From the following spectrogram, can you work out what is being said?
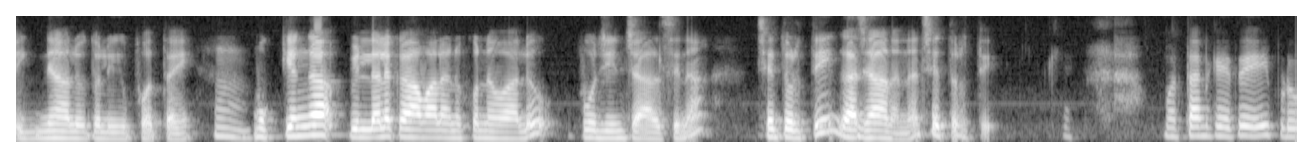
విఘ్నాలు తొలగిపోతాయి. ముఖ్యంగా పిల్లలు కావాలనుకున్న వాళ్ళు పూజించాల్సిన చతుర్థి గజానన చతుర్థి. మొత్తానికైతే ఇప్పుడు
